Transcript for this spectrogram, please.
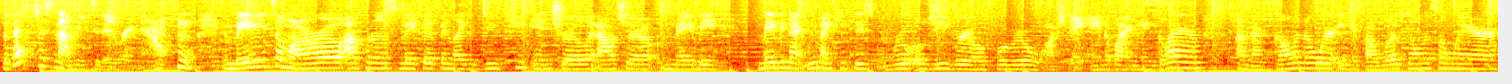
but that's just not me today right now. maybe tomorrow I'll put on some makeup and like do cute intro and outro. Maybe, maybe not. We might keep this real OG real for real wash day. Ain't nobody getting glam. I'm not going nowhere. Even if I was going somewhere,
